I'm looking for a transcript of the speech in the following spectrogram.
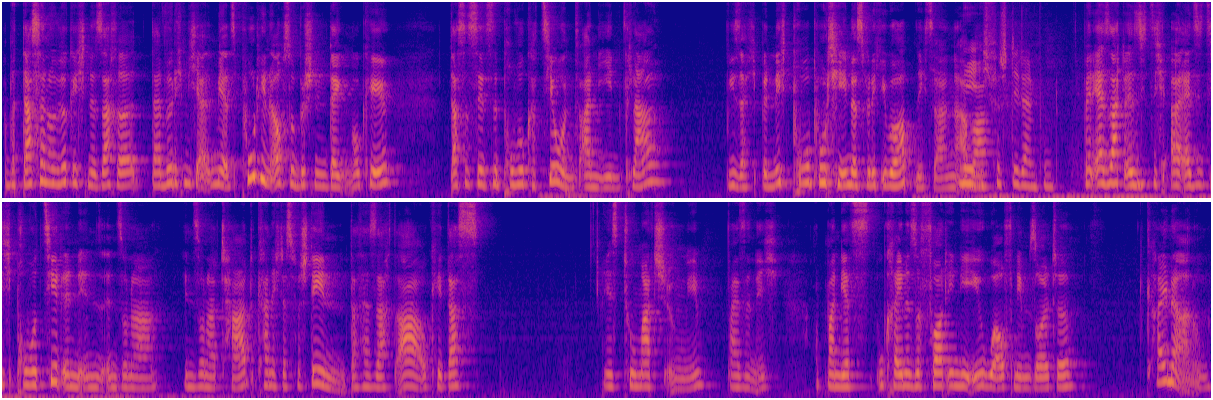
aber das ist ja nur wirklich eine Sache, da würde ich mich mir als Putin auch so ein bisschen denken, okay, das ist jetzt eine Provokation an ihn. Klar, wie gesagt, ich bin nicht pro Putin, das will ich überhaupt nicht sagen. Nee, aber ich verstehe deinen Punkt. Wenn er sagt, er sieht sich, äh, er sieht sich provoziert in, in, in, so einer, in so einer Tat, kann ich das verstehen. Dass er sagt, ah, okay, das ist too much irgendwie. Weiß ich nicht. Ob man jetzt Ukraine sofort in die EU aufnehmen sollte, keine Ahnung.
